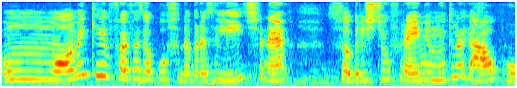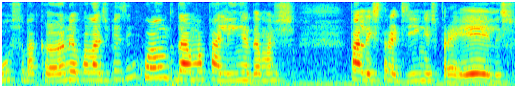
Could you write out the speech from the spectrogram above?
um homem que foi fazer o curso da Brasilite, né? Sobre steel frame, muito legal o curso, bacana. Eu vou lá de vez em quando dar uma palhinha, dar umas palestradinhas para eles,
